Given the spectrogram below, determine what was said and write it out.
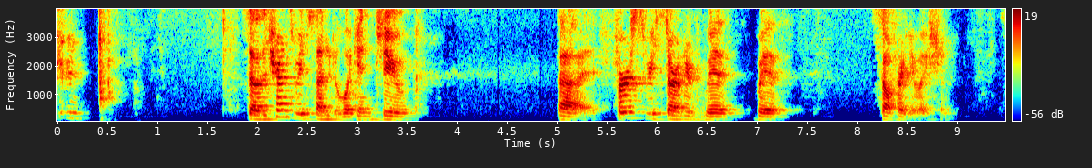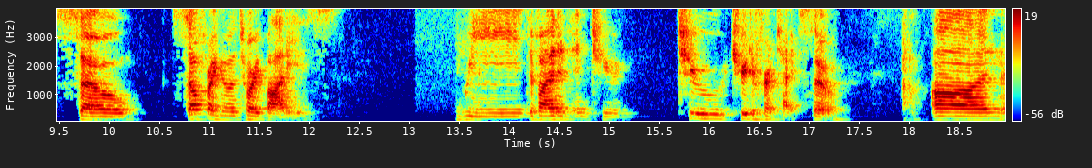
so the trends we decided to look into, uh, first we started with, with self-regulation. So self-regulatory bodies, we divided into two, two different types. So on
